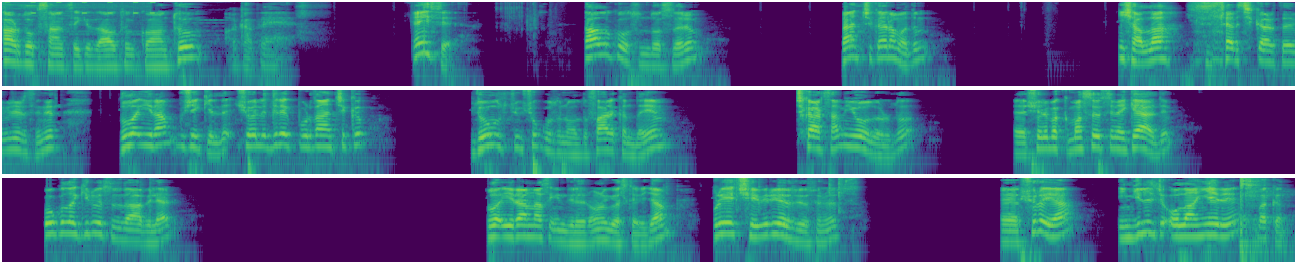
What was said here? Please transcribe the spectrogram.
Kar 98 altın kuantum. Be. Neyse. Sağlık olsun dostlarım. Ben çıkaramadım. İnşallah sizler çıkartabilirsiniz. Dula İran bu şekilde. Şöyle direkt buradan çıkıp videomuz çünkü çok uzun oldu farkındayım. Çıkarsam iyi olurdu. Ee, şöyle bakın masa üstüne geldim. Google'a giriyorsunuz abiler. Dula İran nasıl indirilir onu göstereceğim. Buraya çeviri yazıyorsunuz. Ee, şuraya İngilizce olan yeri bakın.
